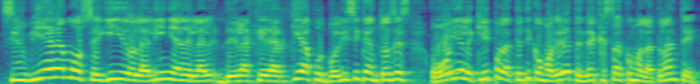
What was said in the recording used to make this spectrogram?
si hubiéramos seguido la línea de la, de la jerarquía futbolística entonces hoy el equipo del Atlético Morelia tendría que estar como el Atlante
